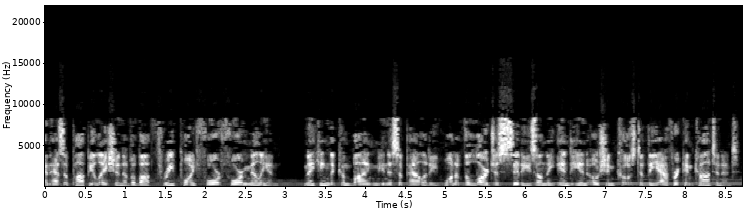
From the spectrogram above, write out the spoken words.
and has a population of about 3.44 million, making the combined municipality one of the largest cities on the Indian Ocean coast of the African continent.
